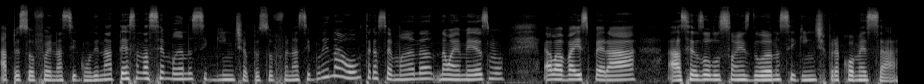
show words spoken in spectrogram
A pessoa foi na segunda e na terça, na semana seguinte. A pessoa foi na segunda e na outra semana, não é mesmo? Ela vai esperar as resoluções do ano seguinte para começar.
